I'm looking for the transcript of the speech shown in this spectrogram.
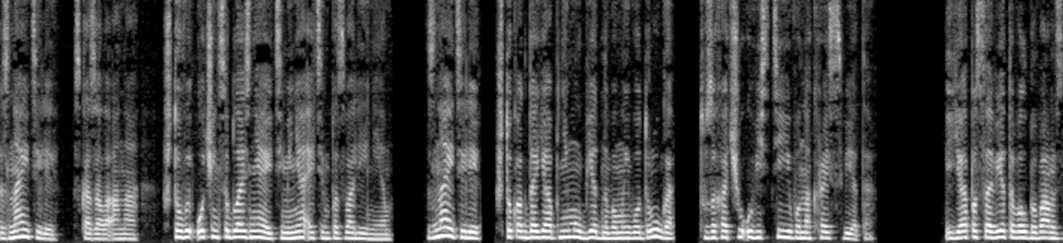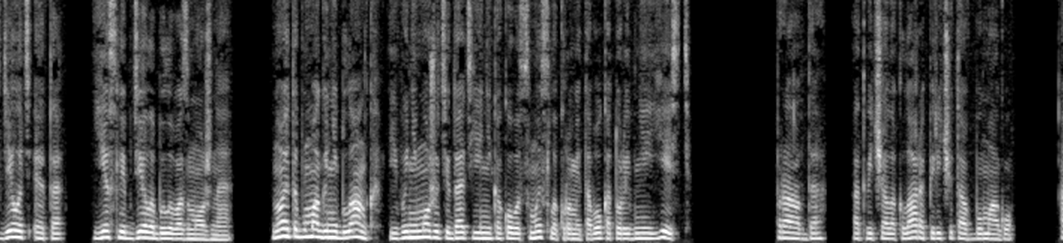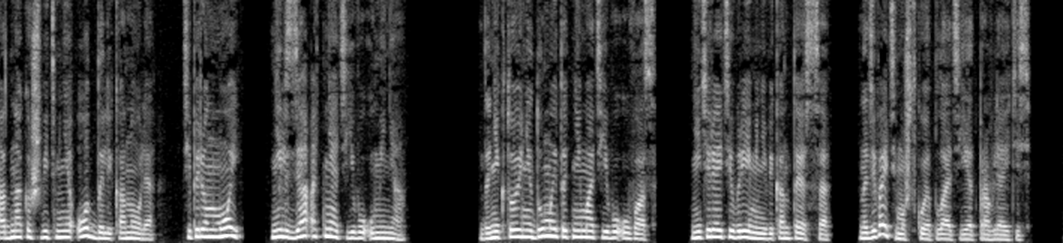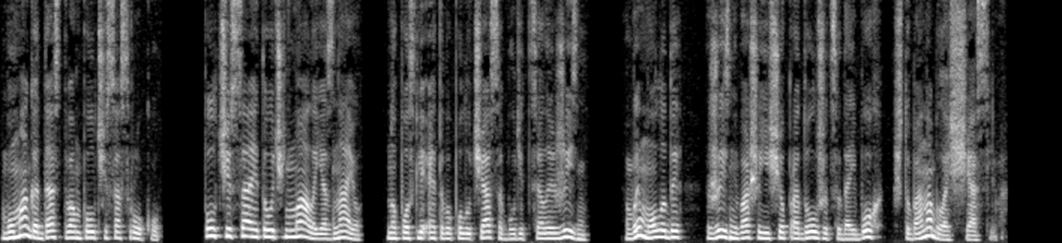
«Знаете ли», — сказала она, — «что вы очень соблазняете меня этим позволением. Знаете ли, что когда я обниму бедного моего друга, то захочу увести его на край света. Я посоветовал бы вам сделать это, если б дело было возможное. Но эта бумага не бланк, и вы не можете дать ей никакого смысла, кроме того, который в ней есть». «Правда», — отвечала Клара, перечитав бумагу. «Однако ж ведь мне отдали каноля. Теперь он мой, нельзя отнять его у меня». «Да никто и не думает отнимать его у вас. Не теряйте времени, виконтесса. Надевайте мужское платье и отправляйтесь. Бумага даст вам полчаса сроку. Полчаса — это очень мало, я знаю, но после этого получаса будет целая жизнь. Вы молоды, жизнь ваша еще продолжится, дай бог, чтобы она была счастлива».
